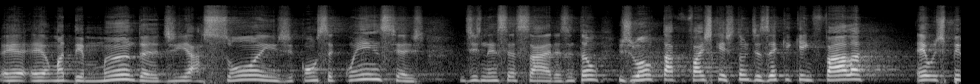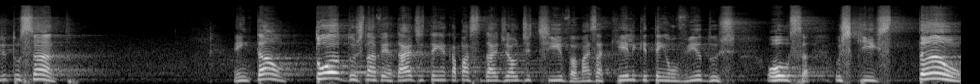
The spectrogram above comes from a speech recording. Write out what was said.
é, é, uma demanda de ações, de consequências desnecessárias. Então, João tá, faz questão de dizer que quem fala é o Espírito Santo. Então, todos, na verdade, têm a capacidade auditiva, mas aquele que tem ouvidos, ouça. Os que estão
